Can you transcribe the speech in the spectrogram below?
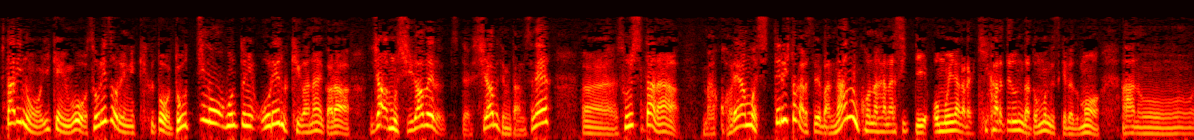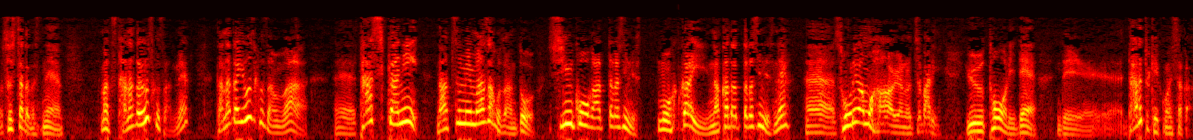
二人の意見をそれぞれに聞くと、どっちも本当に折れる気がないから、じゃあもう調べるっつって調べてみたんですね。そしたら、まあこれはもう知ってる人からすれば何この話って思いながら聞かれてるんだと思うんですけれども、あのー、そしたらですね、まず田中洋子さんね。田中洋子さんは、えー、確かに夏目雅子さんと親交があったらしいんです。もう深い仲だったらしいんですね。えー、それはもう母親のズバリ言う通りで、で、誰と結婚したか。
